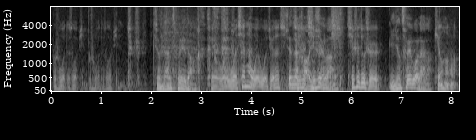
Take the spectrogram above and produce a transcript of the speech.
不是我的作品，不是我的作品，就是挺难催的。对我我现在我我觉得 现在好一些了，其实就是已经催过来了，平衡了，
